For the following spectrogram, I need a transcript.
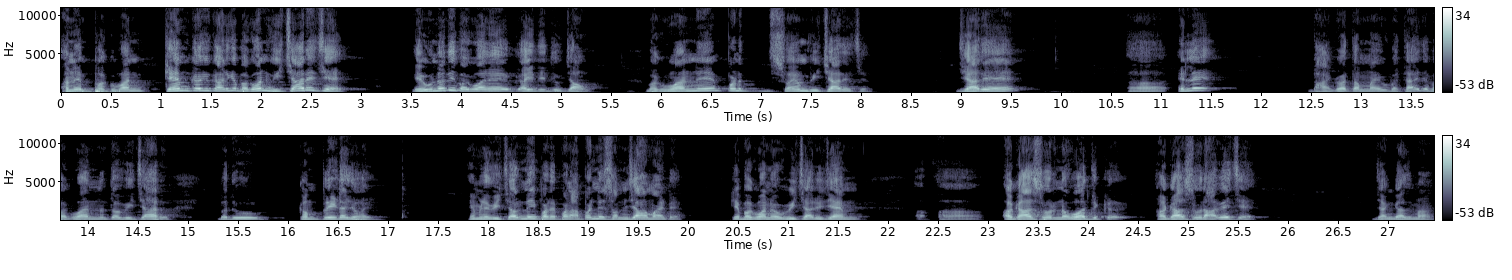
અને ભગવાન કેમ કહ્યું? કારણ કે ભગવાન વિચારે છે. એવું નથી ભગવાને કહી દીધું, જાઓ. ભગવાનને પણ સ્વયં વિચારે છે. જ્યારે એટલે ભાગવતમમાં એવું બતાવે છે, ભગવાનનો તો વિચાર બધું કમ્પ્લીટ જ હોય. એમણે વિચાર નહીં પડે, પણ આપણને સમજાવવા માટે કે ભગવાન એવું વિચાર્યું. જેમ અઘાસુરનો વધ અઘાસુર આવે છે જંગલમાં?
